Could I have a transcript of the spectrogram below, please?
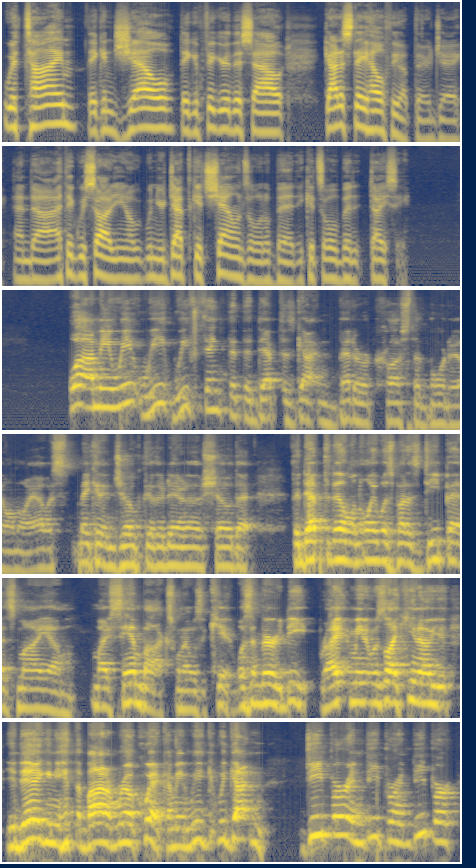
with time, they can gel, they can figure this out. Got to stay healthy up there, J. And uh, I think we saw, you know, when your depth gets challenged a little bit, it gets a little bit dicey. Well, I mean, we we we think that the depth has gotten better across the board at Illinois. I was making a joke the other day on another show that the depth at Illinois was about as deep as my um my sandbox when I was a kid. It wasn't very deep, right? I mean, it was like you know you you dig and you hit the bottom real quick. I mean, we we gotten deeper and deeper and deeper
